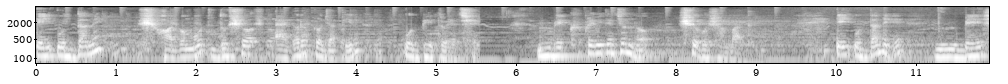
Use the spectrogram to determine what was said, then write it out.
এই উদ্যানে সর্বমোট দুশো এগারো প্রজাতির উদ্ভিদ রয়েছে। বৃক্ষপ্রেমীদের জন্য শুভ সংবাদ। এই উদ্যানে বেশ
